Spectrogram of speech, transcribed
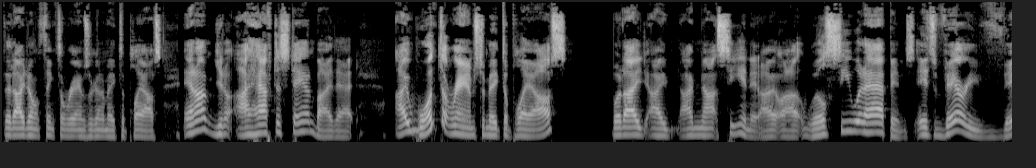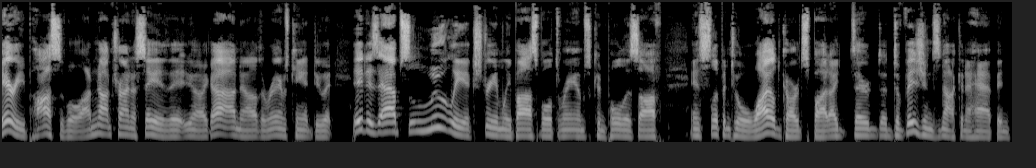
that I don't think the Rams are going to make the playoffs. And I'm, you know, I have to stand by that. I want the Rams to make the playoffs but I, I I'm not seeing it. I, I we'll see what happens. It's very very possible. I'm not trying to say that you know like ah no the Rams can't do it. It is absolutely extremely possible that the Rams can pull this off and slip into a wild card spot. I their the division's not going to happen.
